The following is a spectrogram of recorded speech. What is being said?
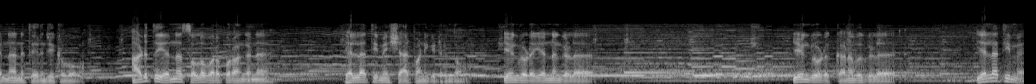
என்னன்னு தெரிஞ்சுக்குவோம் அடுத்து என்ன சொல்ல வரப்போறாங்கன்னு எல்லாத்தையுமே ஷேர் பண்ணிக்கிட்டு இருந்தோம். எங்களோட எண்ணங்களை எங்களோட கனவுகளை எல்லாத்தையுமே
